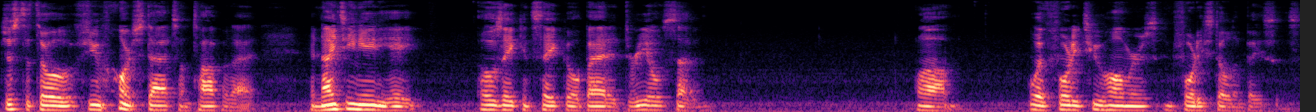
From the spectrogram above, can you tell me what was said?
just to throw a few more stats on top of that, in 1988, Jose Canseco batted 307 um, with 42 homers and 40 stolen bases.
